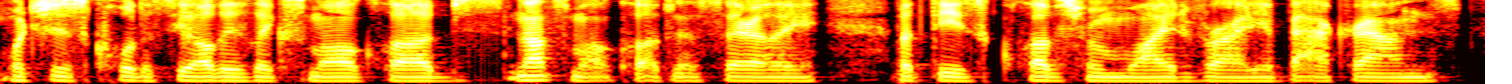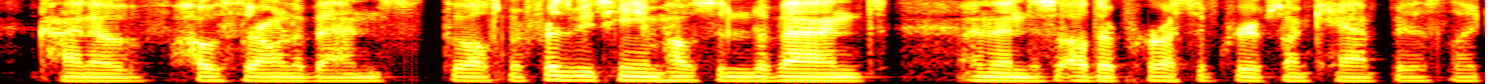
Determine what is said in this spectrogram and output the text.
which is cool to see all these like small clubs, not small clubs necessarily, but these clubs from wide variety of backgrounds kind of host their own events. The Ultimate Frisbee team hosted an event, and then just other progressive groups on campus like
